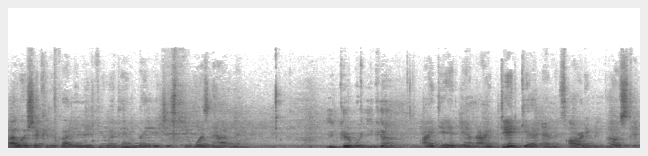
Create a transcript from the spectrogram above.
I wish I could have got an interview with him, but it just it wasn't happening. You get what you get. I did, and I did get, and it's already been posted,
